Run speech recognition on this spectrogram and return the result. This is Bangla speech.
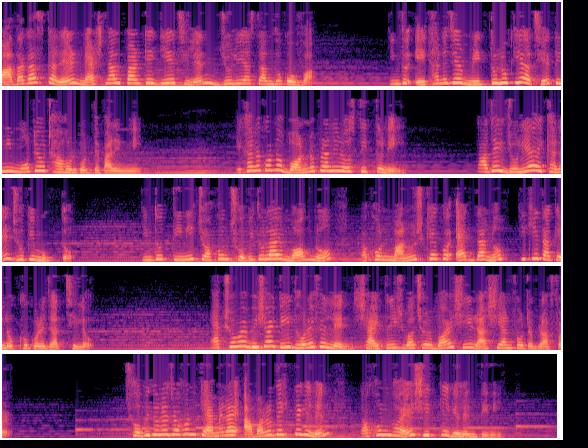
মাদাগাস্কারের ন্যাশনাল পার্কে গিয়েছিলেন জুলিয়া সান্দুকোভা। কিন্তু এখানে যে মৃত্যু লুকিয়ে আছে, তিনি মোটেও ঠাহর করতে পারেননি। এখানে কোনো বন্যপ্রাণীর অস্তিত্ব নেই। কাজেই জুলিয়া এখানে ঝুঁকি মুক্ত কিন্তু তিনি যখন ছবি তোলায় মগ্ন, তখন মানুষ খেকো এক দানব ঠিকই তাকে লক্ষ্য করে যাচ্ছিল। একসময় বিষয়টি ধরে ফেললেন সাঁত্রিশ বছর বয়সী রাশিয়ান ফটোগ্রাফার। ছবি তুলে যখন ক্যামেরায় আবারও দেখতে গেলেন, তখন ভয়ে শিটকে গেলেন তিনি।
